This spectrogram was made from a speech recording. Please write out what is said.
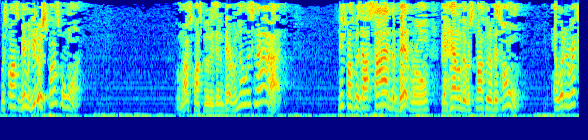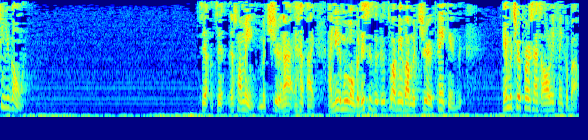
Responsible. Remember, you're the responsible one. Well, my responsibility is in the bedroom. No, it's not. Your responsibility is outside the bedroom to handle the responsibility of this home. And what direction you going? See, see, that's what I mean. Mature. And I, I, I need to move on, but this is, this is what I mean about mature thinking. Immature person, that's all they think about.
